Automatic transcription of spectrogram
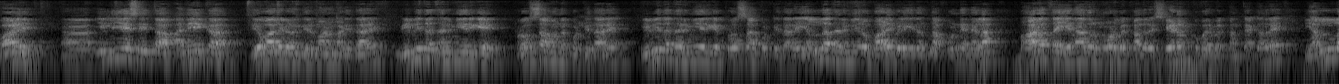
ಬಾಳಿ ಇಲ್ಲಿಯೇ ಸಹಿತ ಅನೇಕ ದೇವಾಲಯಗಳನ್ನು ನಿರ್ಮಾಣ ಮಾಡಿದ್ದಾರೆ. ವಿವಿಧ ಧರ್ಮೀಯರಿಗೆ ಪ್ರೋತ್ಸಾಹವನ್ನು ಕೊಟ್ಟಿದ್ದಾರೆ. ವಿವಿಧ ಧರ್ಮೀಯರಿಗೆ ಪ್ರೋತ್ಸಾಹ ಕೊಟ್ಟಿದ್ದಾರೆ. ಎಲ್ಲ ಧರ್ಮೀಯರು ಬಾಳಿ ಬೆಳಗಿದಂತ ಪುಣ್ಯ ನೆಲ ಭಾರತ ಏನಾದರೂ ನೋಡ್ಬೇಕಾದ್ರೆ ಸೇಡಂಕು ಬರ್ಬೇಕಂತ. ಯಾಕಂದ್ರೆ ಎಲ್ಲ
